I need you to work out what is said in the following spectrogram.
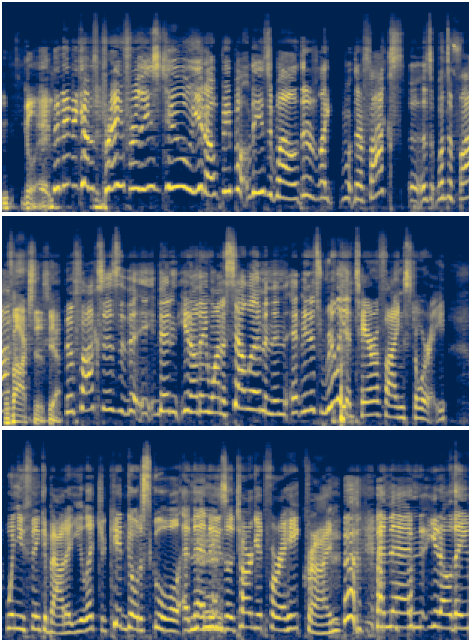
then he, Go ahead. then he becomes prey for these two, you know, people. These well, they're like they're fox. Uh, one's a fox. The foxes, yeah. the foxes the, then you know they want to sell him and then i mean it's really a terrifying story when you think about it you let your kid go to school and then he's a target for a hate crime and then you know they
